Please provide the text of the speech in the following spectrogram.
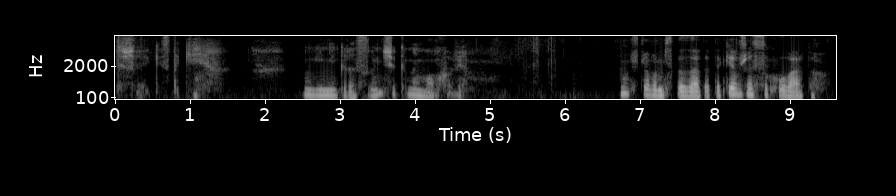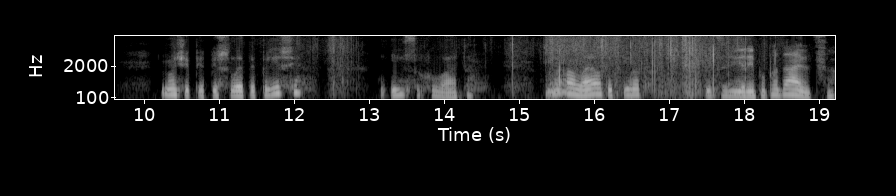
Ще якийсь такий міні-красунчик на мохові. Ну, що вам сказати, таке вже суховато. Ночі пішли тепліші і суховато. Ну, але отакі от звірі попадаються.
